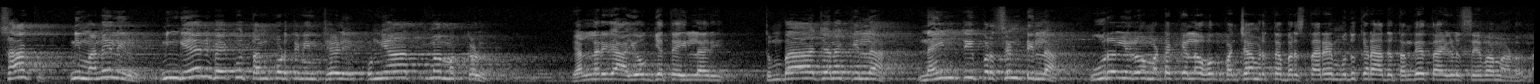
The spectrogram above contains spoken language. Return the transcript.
ಸಾಕು ನಿಮ್ಮ ಮನೇಲಿರು, ನಿಂಗೇನು ಬೇಕು ತಂದ್ಕೊಡ್ತೀನಿ ಅಂಥೇಳಿ ಪುಣ್ಯಾತ್ಮ ಮಕ್ಕಳು. ಎಲ್ಲರಿಗೆ ಅಯೋಗ್ಯತೆ ಇಲ್ಲ ರೀ, ತುಂಬ ಜನಕ್ಕಿಲ್ಲ, ನೈಂಟಿ ಪರ್ಸೆಂಟ್ ಇಲ್ಲ. ಊರಲ್ಲಿರೋ ಮಠಕ್ಕೆಲ್ಲ ಹೋಗಿ ಪಂಚಾಮೃತ ಬರೆಸ್ತಾರೆ, ಮುದುಕರಾದ ತಂದೆ ತಾಯಿಗಳು ಸೇವಾ ಮಾಡೋಲ್ಲ.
